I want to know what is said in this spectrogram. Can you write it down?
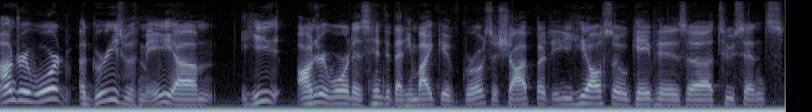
Andre Ward agrees with me. Um, he Andre Ward has hinted that he might give Groves a shot, but he also gave his uh, two cents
